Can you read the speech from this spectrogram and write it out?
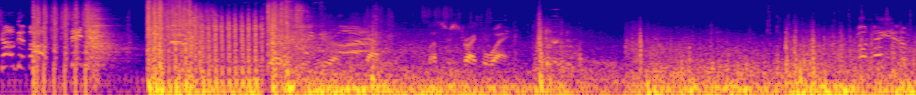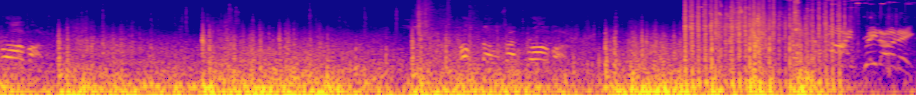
Target mark! Send it! Cluster strike away. You're needed at Bravo. Hostiles at Bravo. Fine! Reloading!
